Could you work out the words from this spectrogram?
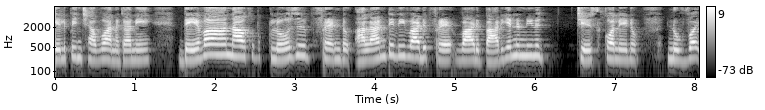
గెలిపించావు అనగానే దేవా నాకు క్లోజ్ ఫ్రెండ్ అలాంటిది వాడి ఫ్రె వాడి భార్యను నేను చేసుకోలేను. నువ్వ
